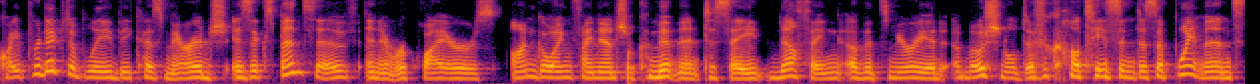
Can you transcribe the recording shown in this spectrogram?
quite predictably, because marriage is expensive and it requires ongoing financial commitment to say nothing of its myriad emotional difficulties and disappointments,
